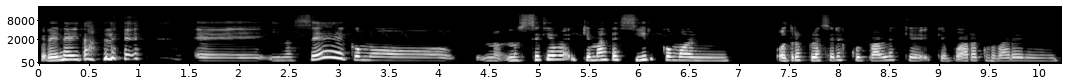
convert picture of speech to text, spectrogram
pero es inevitable. Eh, y no sé, como, no, sé qué, qué, más decir como en otros placeres culpables que, que pueda recordar en,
